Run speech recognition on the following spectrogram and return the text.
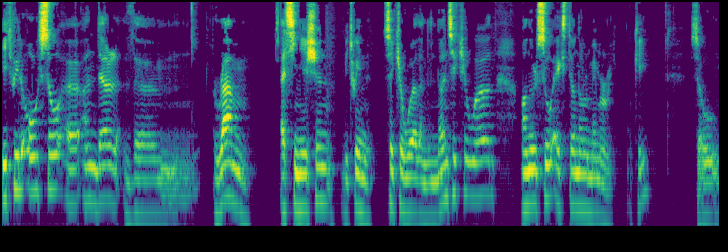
It will also uh, handle the um, RAM assignation between secure world and the non-secure world, and also external memory. Okay, so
